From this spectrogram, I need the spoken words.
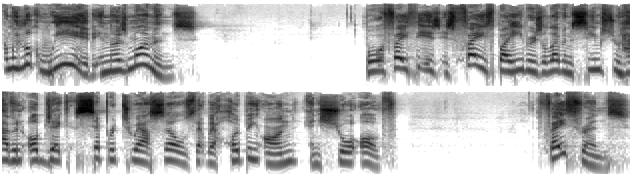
And we look weird in those moments. But what faith is, is faith by Hebrews 11 seems to have an object separate to ourselves that we're hoping on and sure of. Faith, friends,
